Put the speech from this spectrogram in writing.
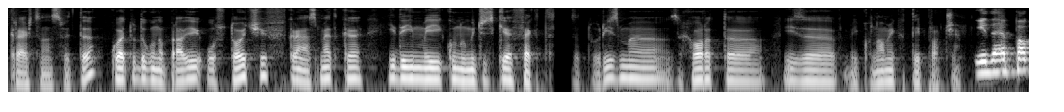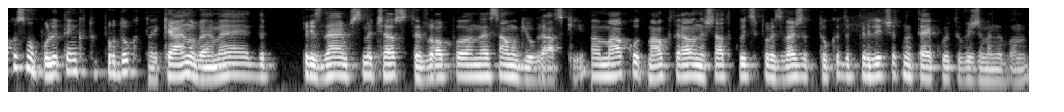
краища на света, което да го направи устойчив в крайна сметка и да има и економически ефект за туризма, за хората и за економиката и прочее. И да е по-космополитен като продукт. Крайно време е да признаем, че сме част от Европа не само географски, а малко от малко трябва нещата, които се произвеждат тук, да приличат на те, които виждаме навън.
